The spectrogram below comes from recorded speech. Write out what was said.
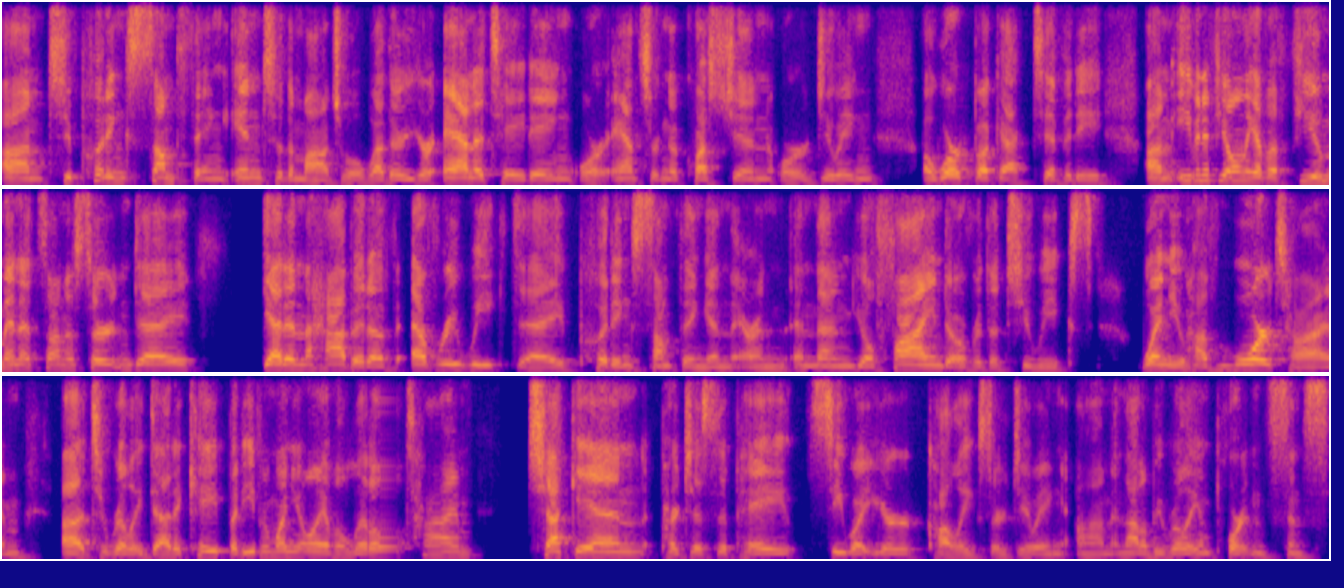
um, to putting something into the module, whether you're annotating or answering a question or doing a workbook activity. Um, even if you only have a few minutes on a certain day, get in the habit of every weekday putting something in there. And, and then you'll find over the two weeks when you have more time uh, to really dedicate. But even when you only have a little time, check in, participate, see what your colleagues are doing. Um, and that'll be really important since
